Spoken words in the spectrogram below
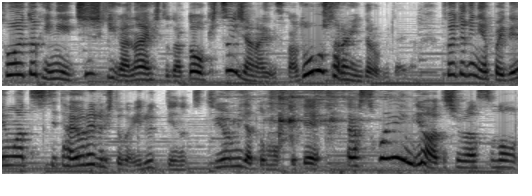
そういう時に知識がない人だときついじゃないですか。どうしたらいいんだろうみたいな。そういう時にやっぱり電話して頼れる人がいるっていうのって強みだと思ってて、だからそういう意味では私はその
